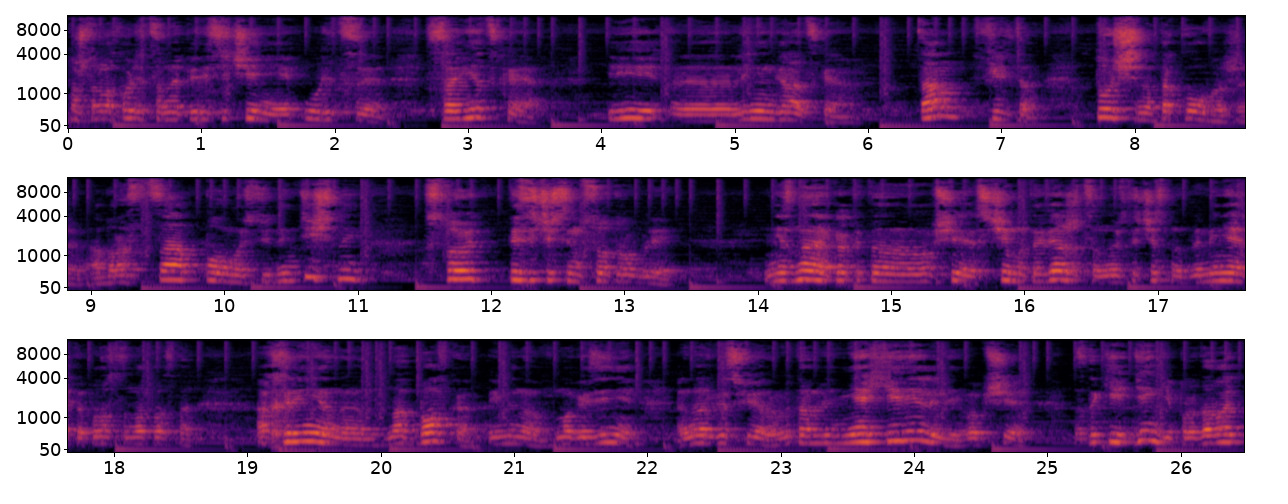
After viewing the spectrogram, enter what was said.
то, что находится на пересечении улицы Советская и э, Ленинградская. Там фильтр точно такого же образца, полностью идентичный, стоит 1700 рублей. Не знаю, как это вообще, с чем это вяжется, но, если честно, для меня это просто-напросто охрененная надбавка именно в магазине Энергосфера. Вы там не охерели ли вообще за такие деньги продавать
